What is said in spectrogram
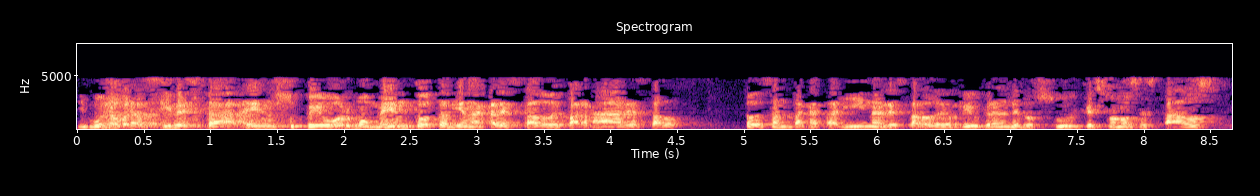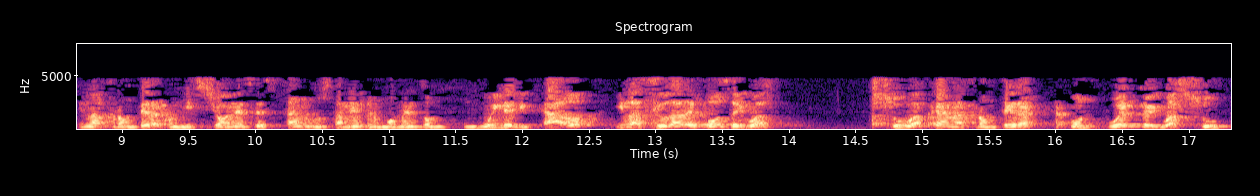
Y bueno, Brasil está en su peor momento, también acá el estado de Paraná, el estado de Santa Catarina, el estado de Río Grande do Sul, que son los estados en la frontera con Misiones, están justamente en un momento muy delicado. Y la ciudad de Foz de Iguazú acá en la frontera con Puerto Iguazú,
